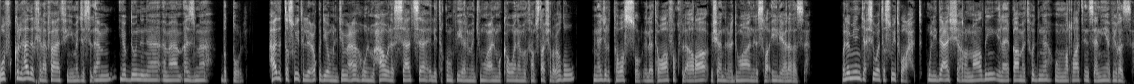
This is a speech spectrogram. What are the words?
وفق كل هذه الخلافات في مجلس الأمن يبدو أننا أمام أزمة بالطول. هذا التصويت اللي عقد يوم الجمعة هو المحاولة السادسة اللي تقوم فيها المجموعة المكونة من 15 عضو من أجل التوصل إلى توافق في الآراء بشأن العدوان الإسرائيلي على غزة. ولم ينجح سوى تصويت واحد واللي دعا الشهر الماضي إلى إقامة هدنة وممرات إنسانية في غزة.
